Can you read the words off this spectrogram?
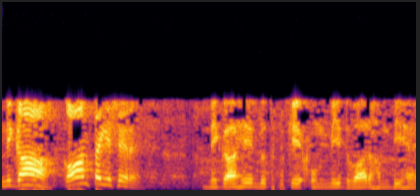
نگاہ کون سا یہ شیر ہے؟ نگاہ لطف کے امیدوار ہم بھی ہیں۔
